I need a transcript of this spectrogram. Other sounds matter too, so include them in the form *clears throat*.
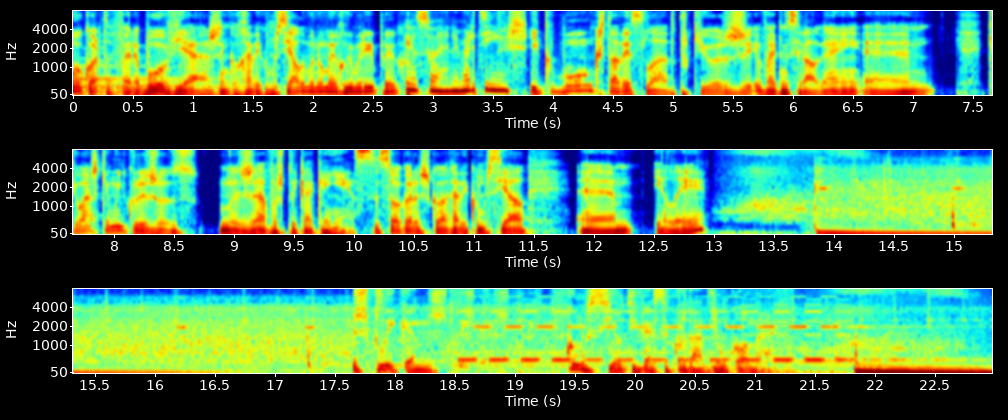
Boa quarta-feira, boa viagem com a Rádio Comercial. O meu nome é Rui Maria Pego. Eu sou a Ana Martins. E que bom que está desse lado, porque hoje vai conhecer alguém ehm, que eu acho que é muito corajoso, mas já vou explicar quem é. Se só agora chegou à Rádio Comercial, ehm, ele é. Explica-nos como se eu tivesse acordado de um coma.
